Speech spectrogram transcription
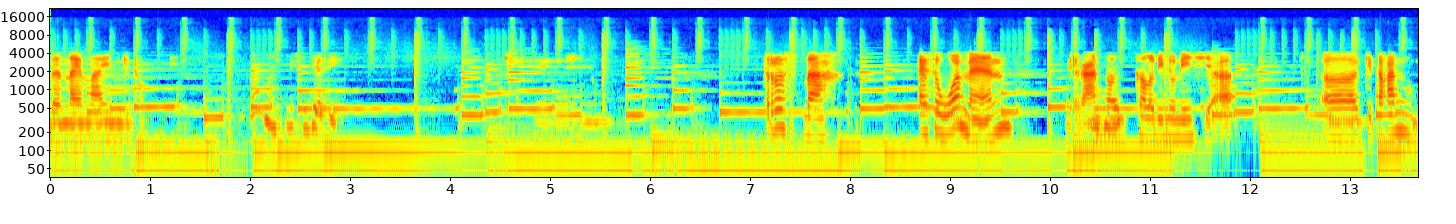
dan lain-lain gitu. Hmm, bisa jadi. Terus nah as a woman ya kan mm -hmm. kalau di Indonesia uh, kita kan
